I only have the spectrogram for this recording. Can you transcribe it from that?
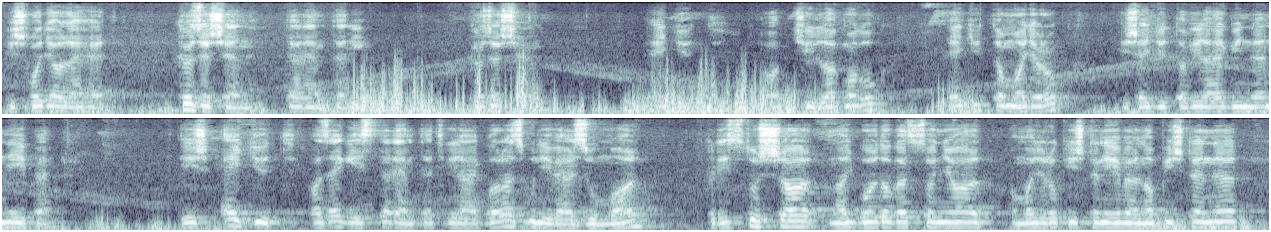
és hogyan lehet közösen teremteni. Közösen, együtt a csillagmagok, együtt a magyarok, és együtt a világ minden népe. És együtt az egész teremtett világgal, az univerzummal, Krisztussal, Nagyboldogasszonyjal, a magyarok Istenével, Napistennel,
